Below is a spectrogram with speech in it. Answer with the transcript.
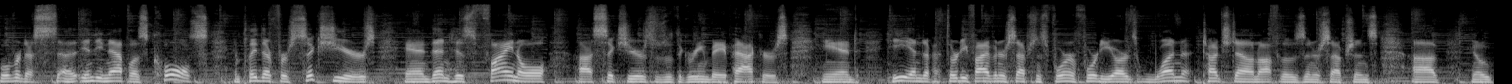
over to uh, Indianapolis Colts and played there for six years. And then his final uh, six years was with the Green Bay Packers. And he ended up at 35 interceptions, 440 yards, one touchdown off of those interceptions. Uh, you know,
